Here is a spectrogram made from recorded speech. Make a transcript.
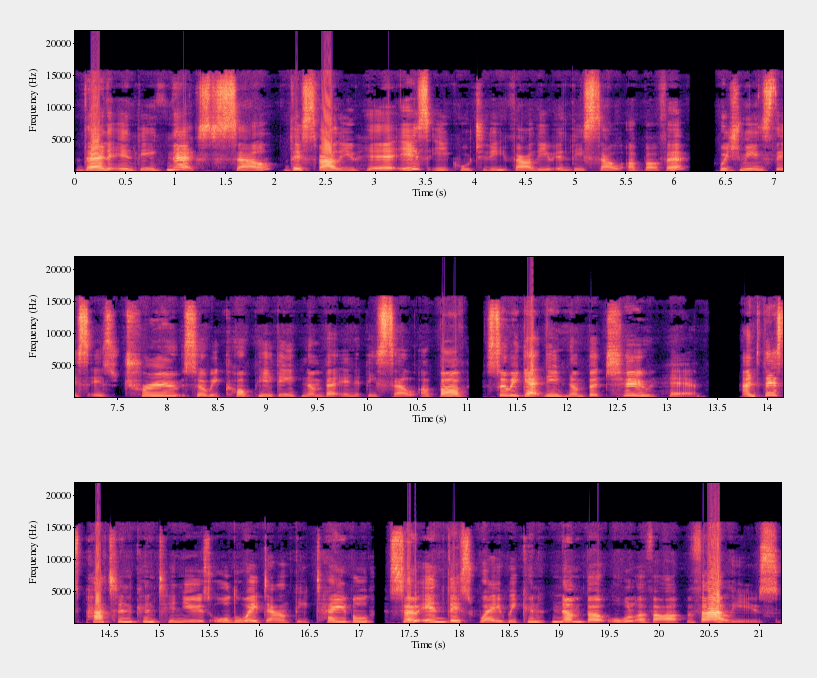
Then in the next cell, this value here is equal to the value in the cell above it, which means this is true. So we copy the number in the cell above. So we get the number 2 here. And this pattern continues all the way down the table. So in this way, we can number all of our values.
